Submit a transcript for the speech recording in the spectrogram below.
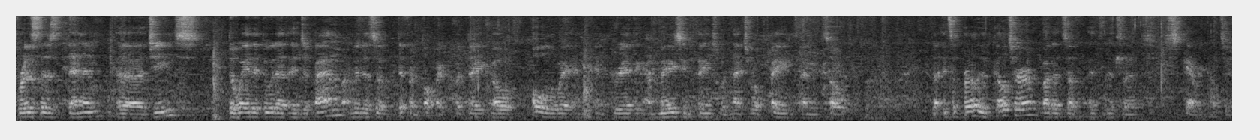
For instance, denim uh, jeans. The way they do that in Japan, I mean, it's a different topic, but they go all the way in, in creating amazing things with natural paint, and so it's a brilliant culture, but it's a it's, it's a scary culture.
